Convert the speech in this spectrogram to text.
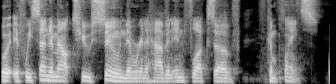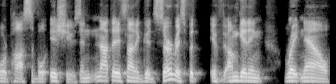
But if we send them out too soon, then we're going to have an influx of complaints or possible issues. And not that it's not a good service, but if I'm getting right now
